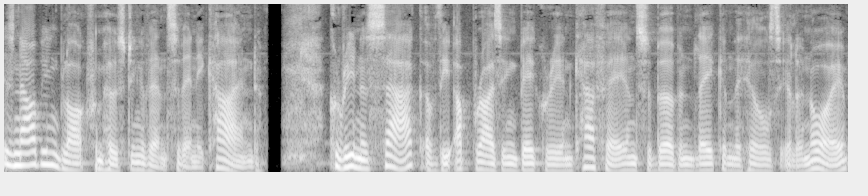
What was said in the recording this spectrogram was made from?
is now being blocked from hosting events of any kind. Karina Sac of the Uprising Bakery and Cafe in suburban Lake in the Hills, Illinois,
